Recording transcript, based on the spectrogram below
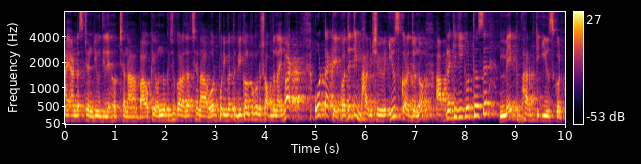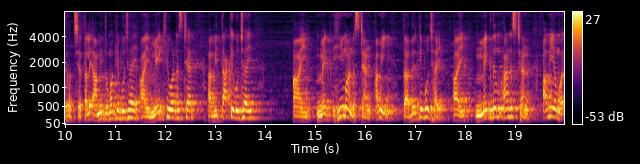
আই আন্ডারস্ট্যান্ড ইউ দিলে হচ্ছে না, বা ওকে অন্য কিছু করা যাচ্ছে না, ওর পরিবর্তে বিকল্প কোনো শব্দ নাই। বাট ওটাকে পজিটিভ ভার্ব হিসেবে ইউজ করার জন্য আপনাকে কি করতে হচ্ছে? মেক ভার্বটি ইউজ করতে হচ্ছে। তাহলে আমি তোমাকে বুঝাই আই মেক ইউ আন্ডারস্ট্যান্ড আমি তাকে বুঝাই আই মেক হিম আন্ডারস্ট্যান্ড আমি তাদেরকে বোঝাই। আই মেক দেম আন্ডারস্ট্যান্ড আমি আমার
